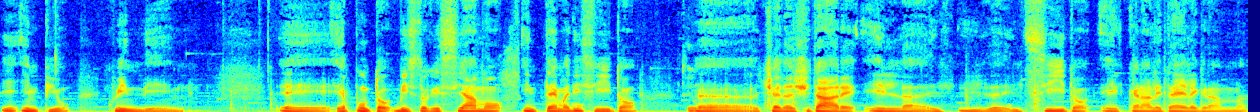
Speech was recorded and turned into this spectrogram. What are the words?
in, in più. Quindi, e, e appunto, visto che siamo in tema di sito, Sì. eh, c'è da citare il, il- il- il sito e il canale Telegram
